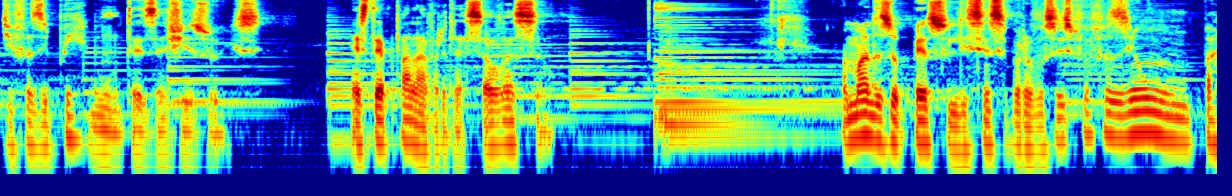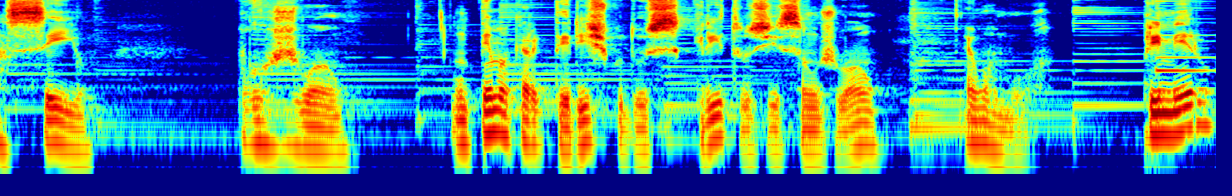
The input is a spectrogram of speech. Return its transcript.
de fazer perguntas a Jesus. Esta é a palavra da salvação. Amadas, eu peço licença para vocês para fazer um passeio por João. Um tema característico dos escritos de São João é o amor. Primeiro,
